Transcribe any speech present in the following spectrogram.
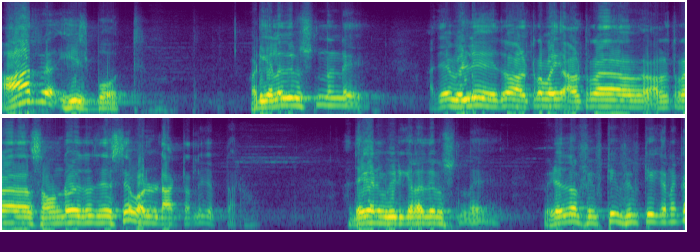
or he's both వాడికి ఎలా తెలుస్తుందండి? అదే వెళ్ళి ఏదో అల్ట్రా వై అల్ట్రా అల్ట్రా సౌండ్ ఏదో చేస్తే వాళ్ళు డాక్టర్లు చెప్తారు. అదే కానీ వీడికి ఎలా తెలుస్తుంది? వీడేదో ఫిఫ్టీ ఫిఫ్టీ కనుక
